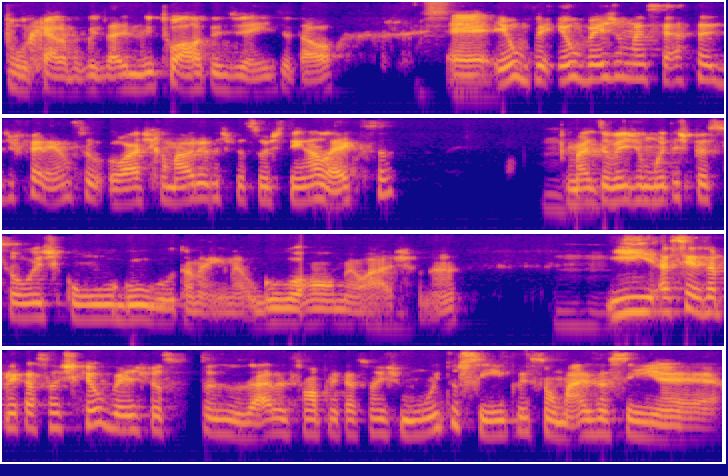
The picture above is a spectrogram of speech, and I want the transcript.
pô, cara, uma quantidade muito alta de gente e tal. É, eu, eu vejo uma certa diferença, eu acho que a maioria das pessoas tem Alexa, uhum. mas eu vejo muitas pessoas com o Google também, né? O Google Home, eu acho, né? Uhum. E, assim, as aplicações que eu vejo pessoas usarem são aplicações muito simples, são mais, assim, é,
